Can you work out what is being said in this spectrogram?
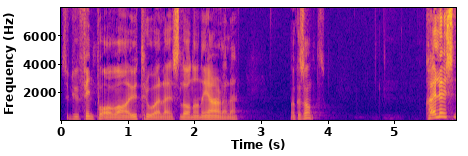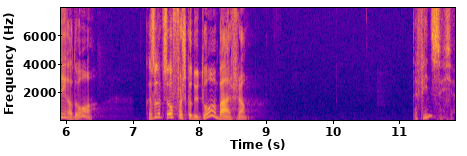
Så du finner på å være utro eller slå noen i hjel eller noe sånt. Hva er løsninga da? Hva slags offer skal du da bære fram? Det fins ikke.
